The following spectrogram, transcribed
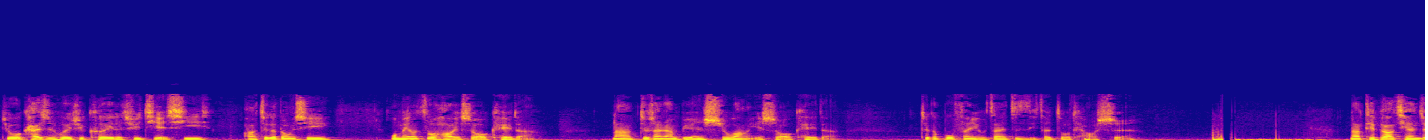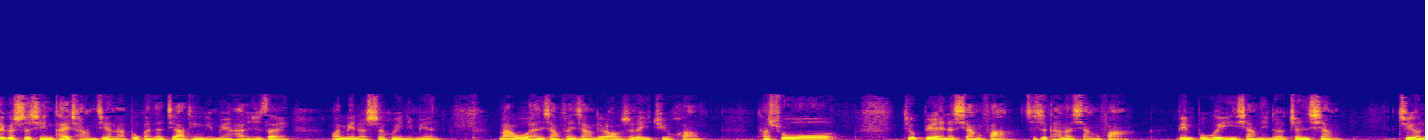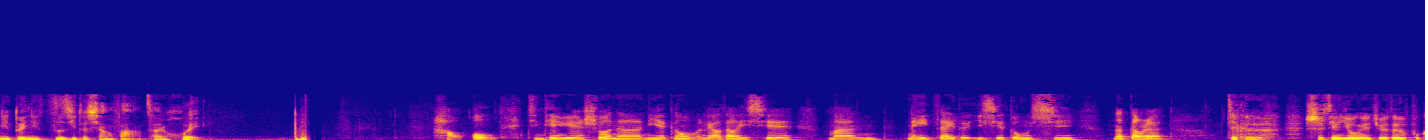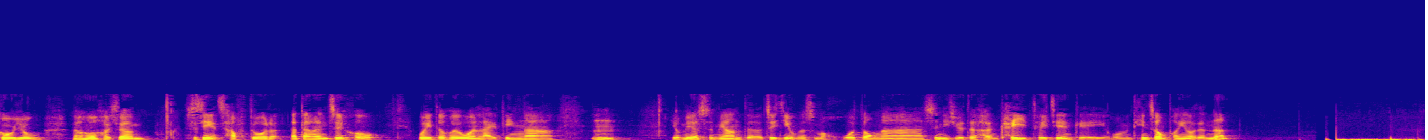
就我开始会去刻意的去解析啊，这个东西。我没有做好也是 OK 的，那就算让别人失望也是 OK 的。这个部分有在自己在做调试。那贴标签这个事情太常见了，不管在家庭里面还是在外面的社会里面。那我很想分享刘老师的一句话，他说：“就别人的想法只是他的想法，并不会影响你的真相，只有你对你自己的想法才会。”好哦，今天元硕呢，你也跟我们聊到一些蛮内在的一些东西。那当然，这个时间永远觉得不够用，然后好像时间也差不多了。那当然，最后我也都会问来宾啊，嗯，有没有什么样的最近有没有什么活动啊，是你觉得很可以推荐给我们听众朋友的呢？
